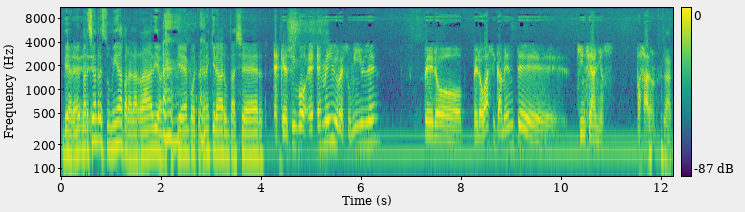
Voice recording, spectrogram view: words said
Bien, ¿eh? Eh, versión resumida para la radio en estos tiempos, te tenés que ir a dar un taller. Es que sí, vos- es, es medio irresumible, pero, pero básicamente 15 años pasaron, Claro.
